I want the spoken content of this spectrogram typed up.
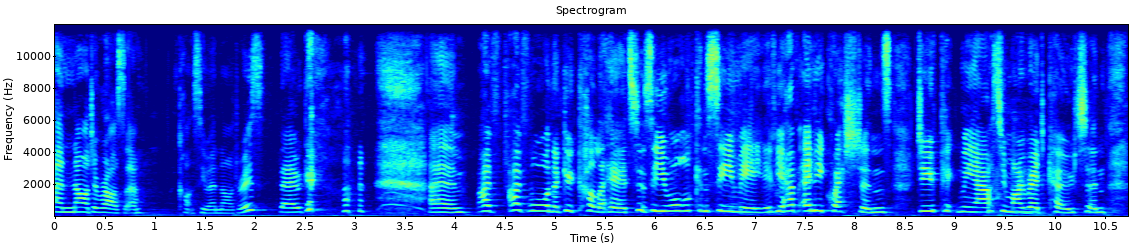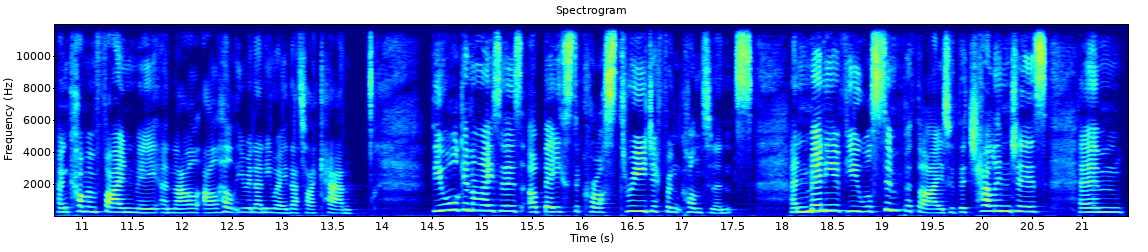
and Nada Raza. Can't see where Nada is. There we go. um, I've, I've worn a good colour here to, so you all can see me. If you have any questions, do pick me out in my red coat and, and come and find me and I'll, I'll help you in any way that I can. The organisers are based across three different continents, and many of you will sympathise with the challenges um,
